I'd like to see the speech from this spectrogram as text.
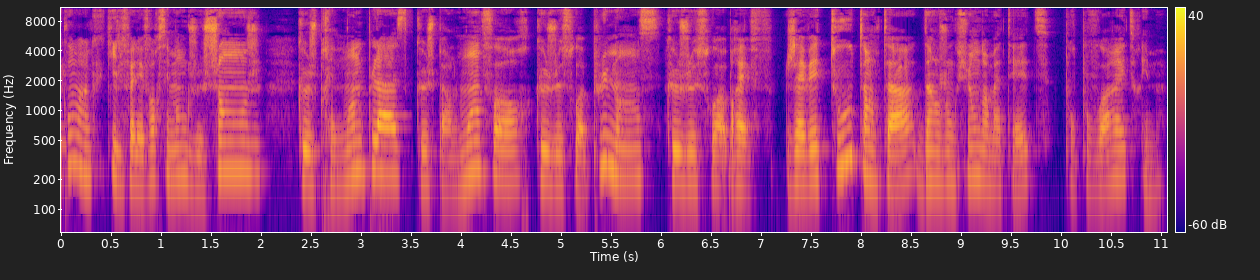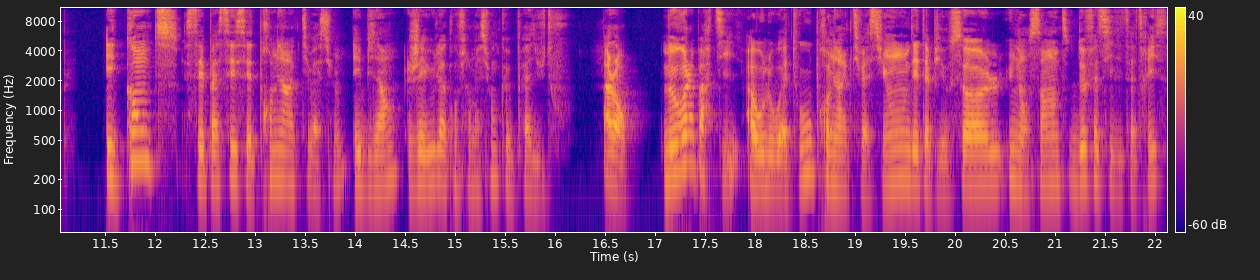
convaincue qu'il fallait forcément que je change, que je prenne moins de place, que je parle moins fort, que je sois plus mince, que je sois... Bref, j'avais tout un tas d'injonctions dans ma tête pour pouvoir être aimable. Et quand s'est passée cette première activation, eh bien, j'ai eu la confirmation que pas du tout. Alors, me voilà partie à Uluwatu, première activation, des tapis au sol, une enceinte, deux facilitatrices.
